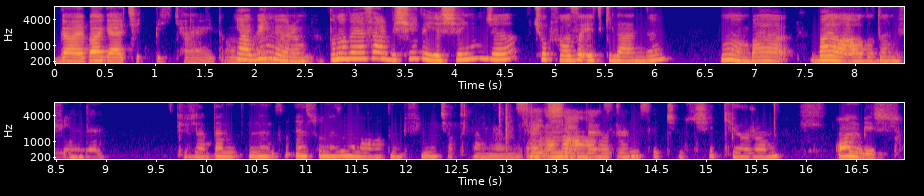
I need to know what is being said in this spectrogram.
galiba gerçek bir hikayeydi. Ya bilmiyorum. Buna benzer bir şey de yaşayınca çok fazla etkilendim. Bilmiyorum baya baya ağladığım bir filmdi. Güzel. Ben ne, en son ne zaman ağladığım bir filmi hiç hatırlamıyorum. Sen ona şeyden ağladım. seçiyorsun? Çekiyorum. 11.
